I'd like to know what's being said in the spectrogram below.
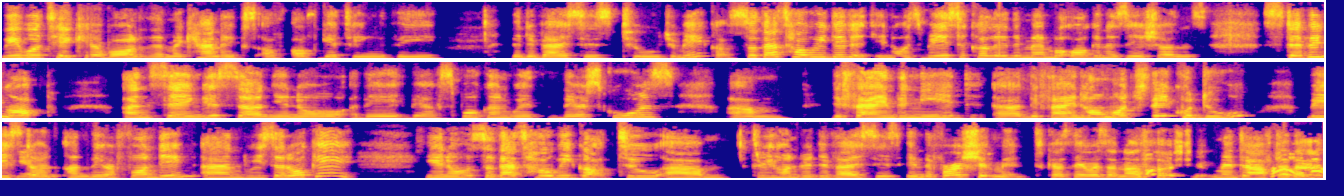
we will take care of all of the mechanics of of getting the the devices to jamaica so that's how we did mm-hmm. it you know it's basically the member organizations stepping up and saying, listen, you know, they, they have spoken with their schools, um, defined the need, uh, defined how much they could do based yeah. on, on their funding. And we said, okay, you know, so that's how we got to um, 300 devices in the first shipment because there was another shipment after oh, that.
